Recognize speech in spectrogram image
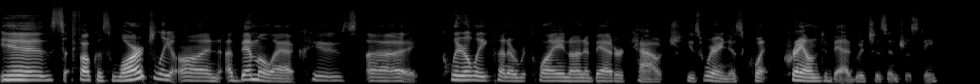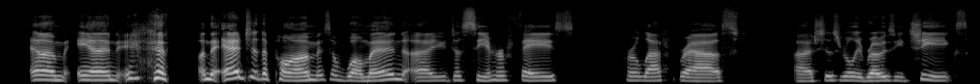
is focused largely on Abimelech, who's uh, clearly kind of reclining on a bed or couch. He's wearing his qu- crown to bed, which is interesting. Um, and on the edge of the palm is a woman. Uh, you just see her face, her left breast. Uh, she has really rosy cheeks.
